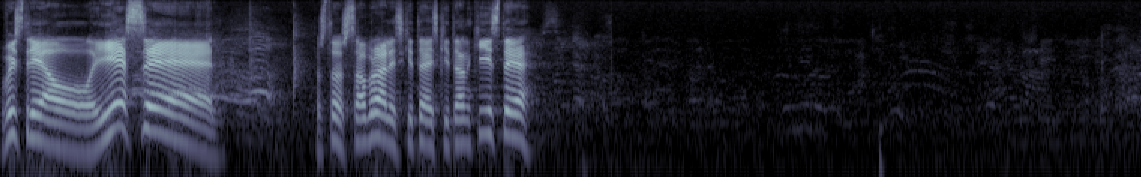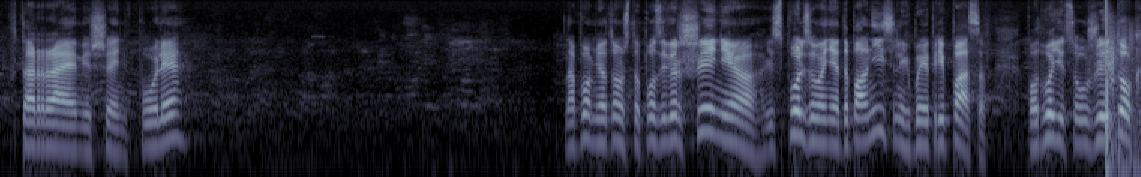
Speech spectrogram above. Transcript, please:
Выстрел! Есть цель! Ну что ж, собрались китайские танкисты. Вторая мишень в поле. Напомню о том, что по завершению использования дополнительных боеприпасов подводится уже итог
